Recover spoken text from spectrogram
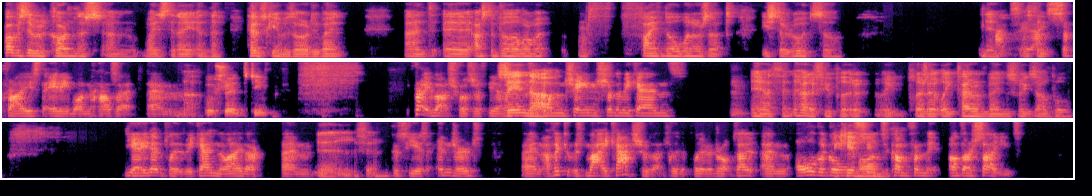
obviously, we're recording this on Wednesday night, and the Hibs game has already went, and uh, Aston Villa were were five 0 winners at Easter Road. So, yeah, can't say I I'm think surprised that anyone has it. Um, nah. Full strength team. pretty much was just the Saying that- one change from the weekend. yeah, I think they had a few player, like players out, like Tyrone Mings, for example. Yeah, he didn't play the weekend though either. Um, Yeah, fair. because he is injured. And I think it was Matty Cash was actually the player who dropped out, and all the goals seemed on. to come from the other side.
